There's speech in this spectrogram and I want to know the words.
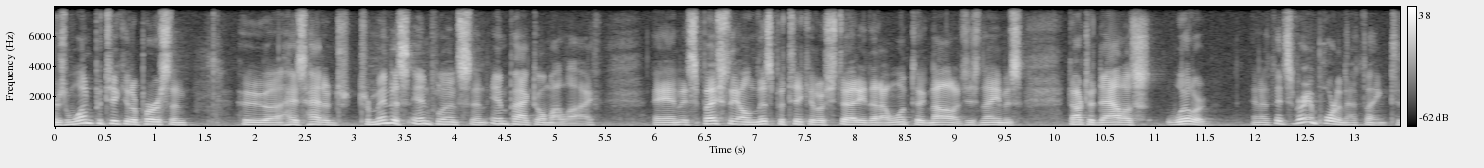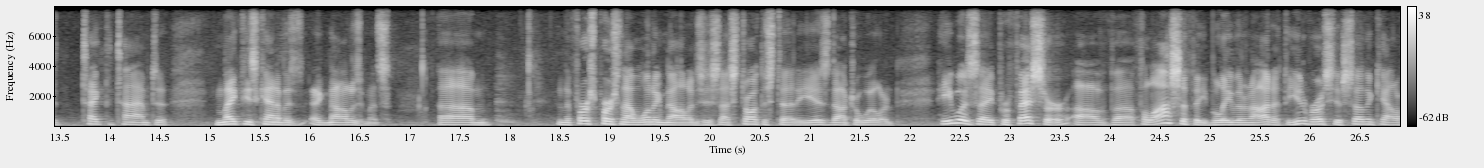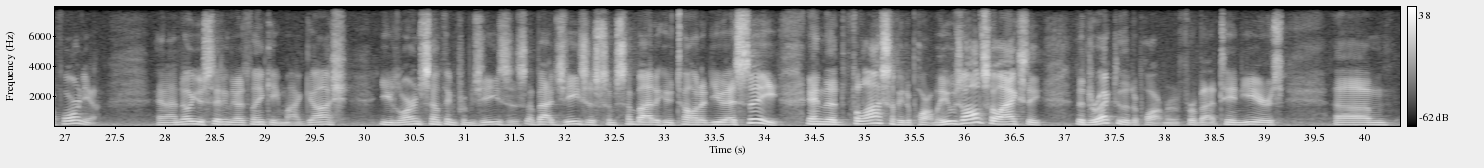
There's one particular person who uh, has had a tr- tremendous influence and impact on my life, and especially on this particular study that I want to acknowledge. His name is Dr. Dallas Willard. And it's very important, I think, to take the time to make these kind of acknowledgments. Um, and the first person I want to acknowledge as I start the study is Dr. Willard. He was a professor of uh, philosophy, believe it or not, at the University of Southern California. And I know you're sitting there thinking, my gosh, you learned something from Jesus, about Jesus, from somebody who taught at USC in the philosophy department. He was also actually the director of the department for about 10 years. Um,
